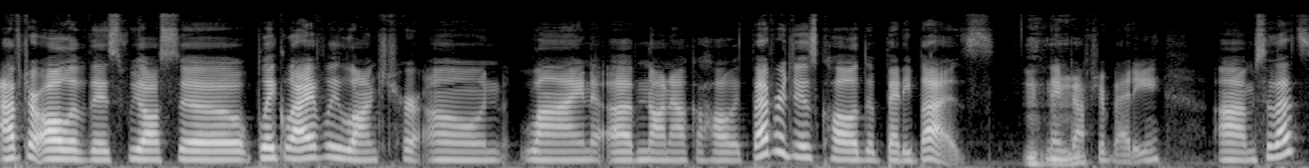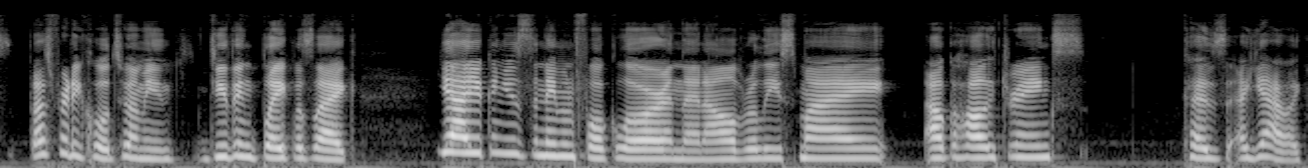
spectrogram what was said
after all of this, we also Blake Lively launched her own line of non-alcoholic beverages called Betty Buzz, named Mhm. after Betty. Um, so that's that's pretty cool too. I mean, do you think Blake was like, yeah, you can use the name in folklore, and then I'll release my alcoholic drinks? Because uh, yeah, like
